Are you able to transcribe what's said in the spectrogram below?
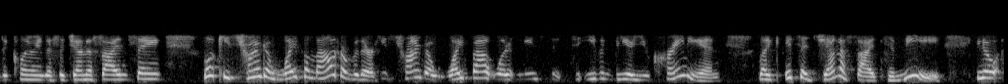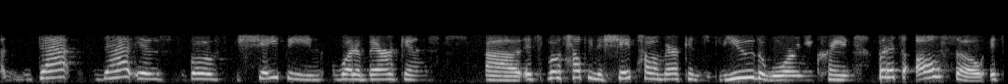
declaring this a genocide and saying, look, he's trying to wipe them out over there. He's trying to wipe out what it means to, to even be a Ukrainian. Like, it's a genocide to me. You know, that that is both shaping what Americans uh, it's both helping to shape how Americans view the war in Ukraine, but it's also it's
